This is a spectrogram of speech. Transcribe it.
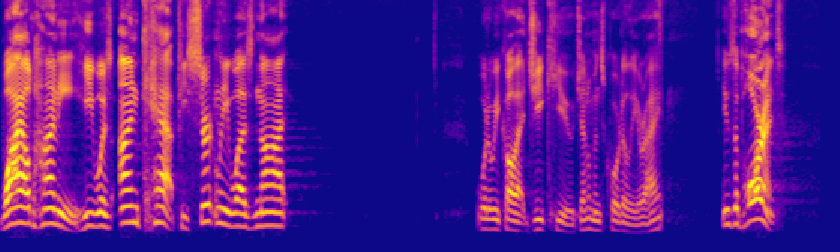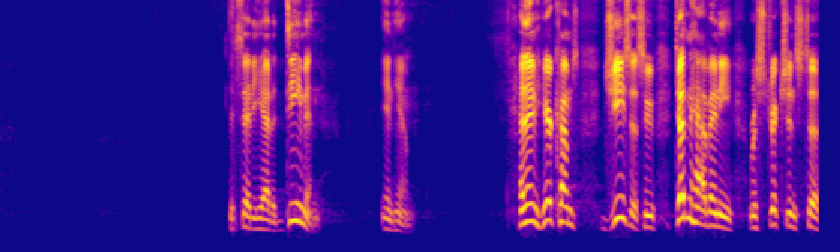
wild honey. He was unkept. He certainly was not, what do we call that? GQ, Gentleman's Quarterly, right? He was abhorrent. They said he had a demon in him. And then here comes Jesus, who doesn't have any restrictions to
